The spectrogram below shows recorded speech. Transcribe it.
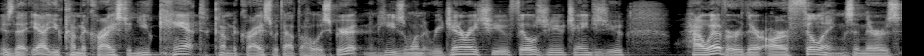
is that yeah, you come to Christ and you can't come to Christ without the Holy Spirit, and He's the one that regenerates you, fills you, changes you. However, there are fillings, and there's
